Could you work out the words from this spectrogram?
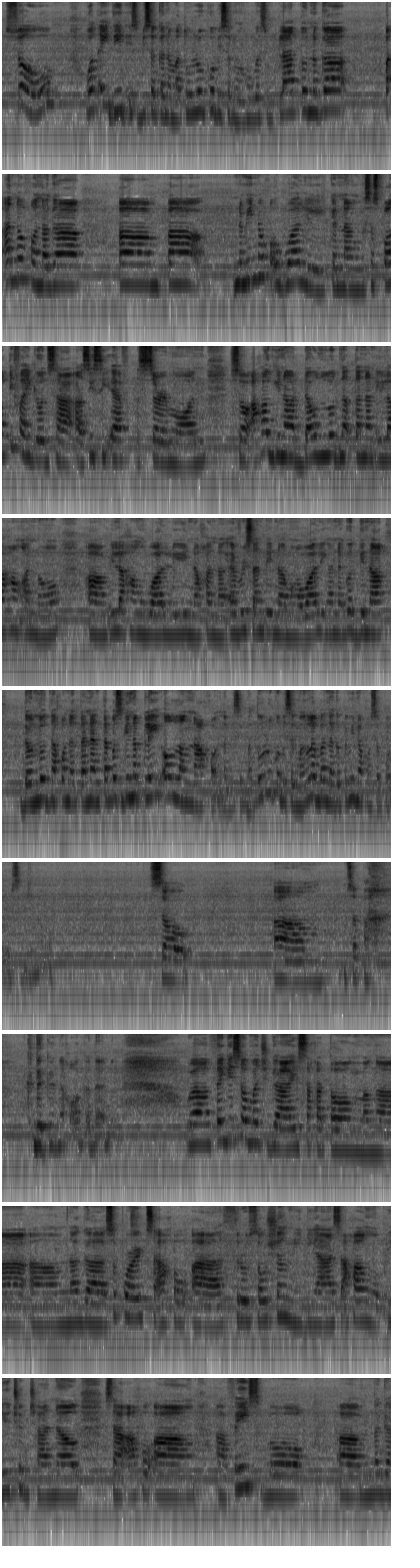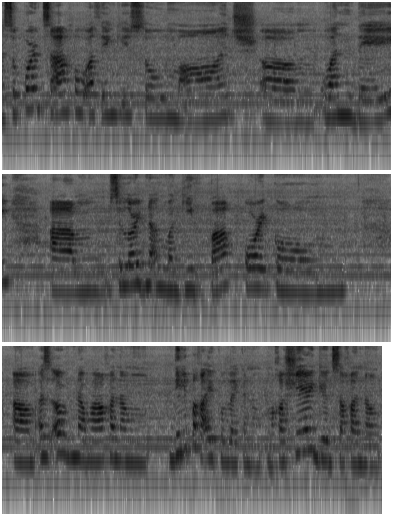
so what I did is bisag ka na matulog ko bisag mahugas og plato naga paano ko naga um, pa naminaw ko og wali kanang sa Spotify god sa uh, CCF sermon. So ako gina-download na tanan ilahang ano um, ilahang wali na kanang every Sunday na mga wali nga nagod gina download na ko na tanan. Tapos gina-play all lang na ako. Nagising matulog ko bisag manglaba nagapaminaw ko sa pulong sa Ginoo so um sa pa kadagan ako kadano Well, thank you so much guys sa katong mga um, nag-support sa ako uh, through social media, sa akong YouTube channel, sa ako ang uh, Facebook, um, nag-support sa ako. Uh, thank you so much. Um, one day, um, si Lord na ang mag-give back or kung um, as of now, ha, kanang, dili pa kayo ko like, kanang, makashare gyud sa kanang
